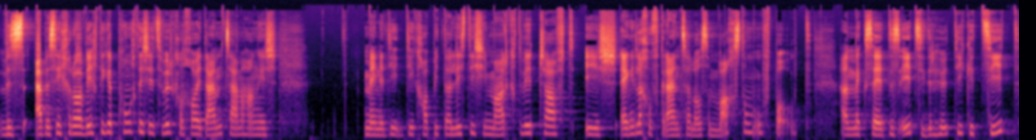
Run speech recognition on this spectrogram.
was eben sicher auch ein wichtiger Punkt ist, jetzt wirklich auch in diesem Zusammenhang, ist, meine, die, die kapitalistische Marktwirtschaft ist eigentlich auf grenzenlosem Wachstum aufgebaut. Also man sieht das jetzt in der heutigen Zeit,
